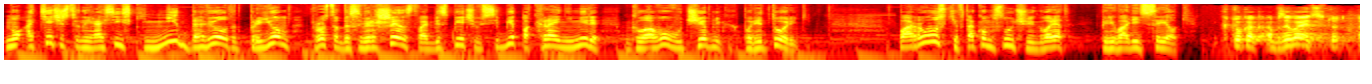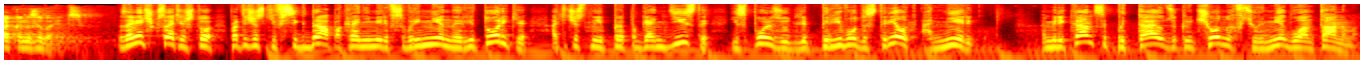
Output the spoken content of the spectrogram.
но отечественный российский МИД довел этот прием просто до совершенства, обеспечив себе, по крайней мере, главу в учебниках по риторике. По-русски в таком случае говорят переводить стрелки. Кто как обзывается, тот так и называется. Замечу, кстати, что практически всегда, по крайней мере в современной риторике, отечественные пропагандисты используют для перевода стрелок Америку. Американцы пытают заключенных в тюрьме Гуантанамо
